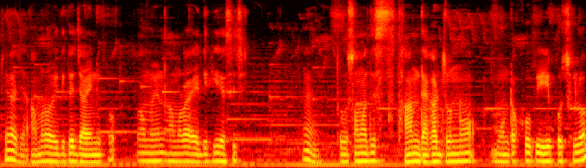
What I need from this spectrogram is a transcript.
ঠিক আছে? আমরা ওইদিকে যাইনি তো মেন আমরা এদিকেই এসেছি। হ্যাঁ তো সমাধি স্থান দেখার জন্য মনটা খুব ইয়ে করছিল।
